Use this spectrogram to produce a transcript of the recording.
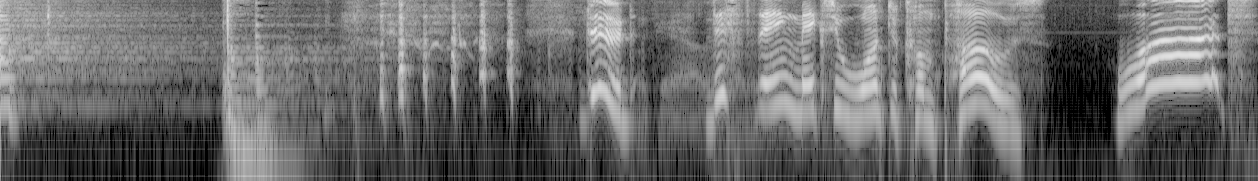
Dude, this thing makes you want to compose. What?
